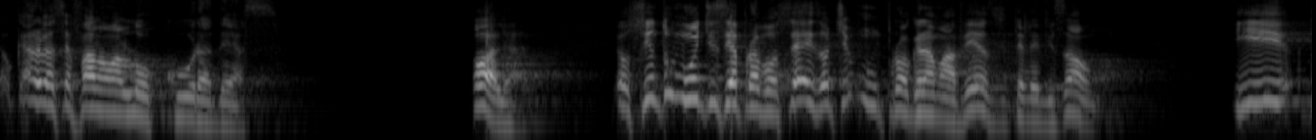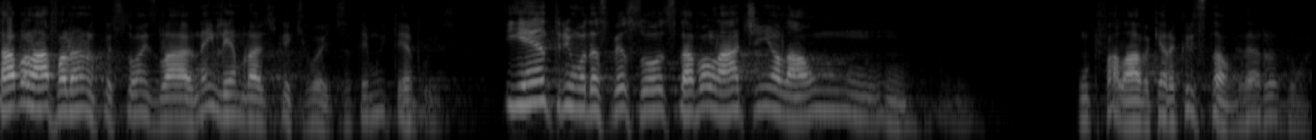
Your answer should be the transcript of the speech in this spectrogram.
Eu quero ver você falar uma loucura dessa. Olha, eu sinto muito dizer para vocês, eu tive um programa uma vez de televisão, e estava lá falando questões lá, eu nem lembro mais o que, foi, isso tem muito tempo isso. E entre uma das pessoas que estavam lá, tinha lá um, um, um, que falava que era cristão, ele era de uma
